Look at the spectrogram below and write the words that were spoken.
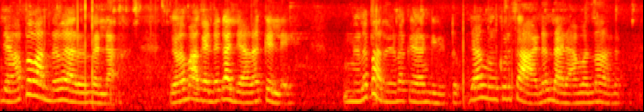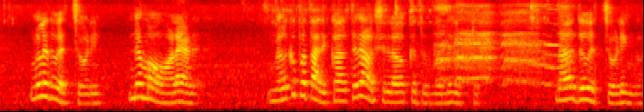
ഞാൻ ഇപ്പൊ വന്നത് വേറെ ഒന്നല്ല. നിങ്ങളെ മകന്റെ കല്യാണമൊക്കെ അല്ലേ? നിങ്ങൾ പറയണൊക്കെ ഞാൻ കേട്ടു. ഞാൻ നിങ്ങൾക്കൊരു സാധനം തരാൻ വന്നതാണ്. നിങ്ങളിത് വെച്ചോളി. എന്റെ മോളെയാണ്. നിങ്ങൾക്കിപ്പോൾ തൽക്കാലത്തിന് ആവശ്യമുള്ളതൊക്കെ തിന്നു കിട്ടും. ഞാൻ ഇത് വെച്ചോളി നിങ്ങൾ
